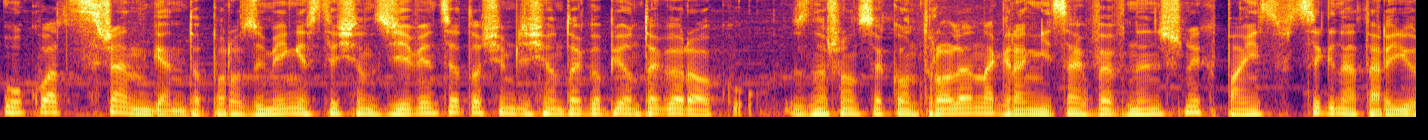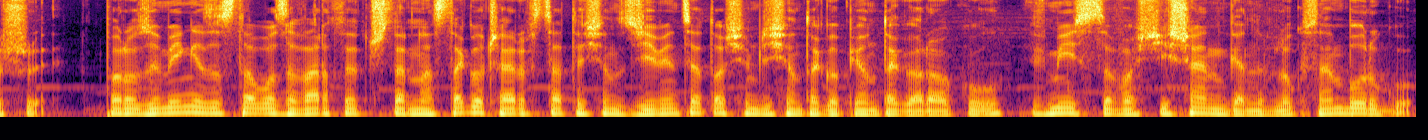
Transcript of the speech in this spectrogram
Układ z Schengen to porozumienie z 1985 roku, znoszące kontrolę na granicach wewnętrznych państw sygnatariuszy. Porozumienie zostało zawarte 14 czerwca 1985 roku w miejscowości Schengen w Luksemburgu.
